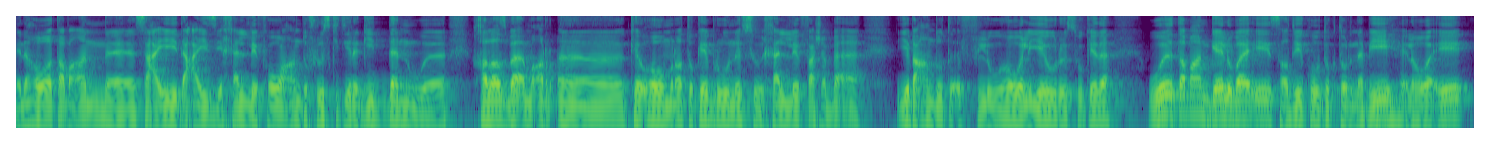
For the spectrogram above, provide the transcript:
إن هو طبعا سعيد عايز يخلف هو عنده فلوس كتيرة جدا وخلاص بقى مقر... آه، هو ومراته كبروا ونفسه يخلف عشان بقى يبقى عنده طفل وهو اللي يورث وكده. وطبعا جاله بقى إيه صديقه دكتور نبيه اللي هو إيه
